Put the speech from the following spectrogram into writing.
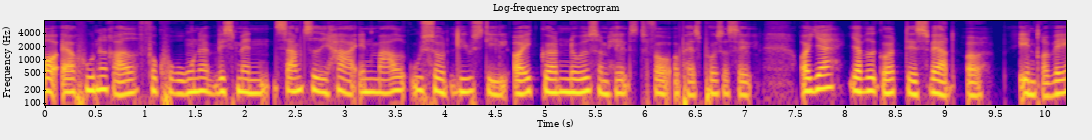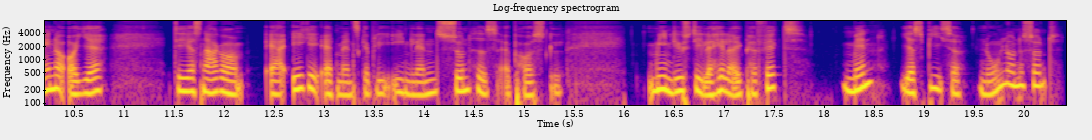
og er hunderad for corona, hvis man samtidig har en meget usund livsstil og ikke gør noget som helst for at passe på sig selv. Og ja, jeg ved godt, det er svært at ændre vaner, og ja, det jeg snakker om er ikke, at man skal blive en eller anden sundhedsapostel. Min livsstil er heller ikke perfekt, men jeg spiser nogenlunde sundt.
